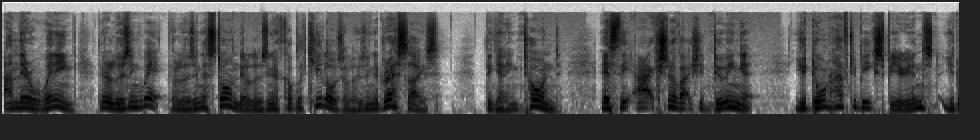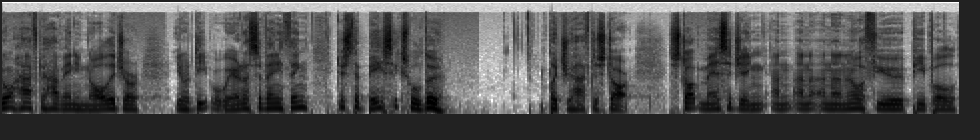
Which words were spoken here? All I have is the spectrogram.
and they're winning. They're losing weight. They're losing a stone. They're losing a couple of kilos. They're losing a dress size. They're getting toned. It's the action of actually doing it. You don't have to be experienced. You don't have to have any knowledge or your deep awareness of anything. Just the basics will do. But you have to start. Stop messaging and, and, and i know a few people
